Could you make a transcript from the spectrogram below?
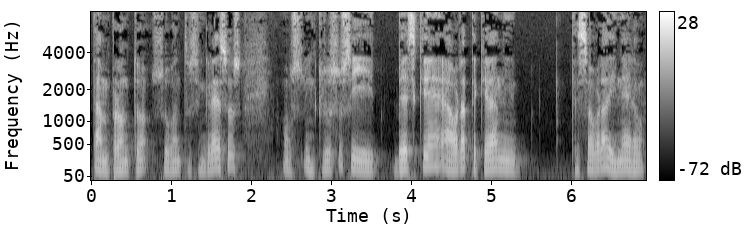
tan pronto suban tus ingresos, o incluso si ves que ahora te quedan y te sobra dinero,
